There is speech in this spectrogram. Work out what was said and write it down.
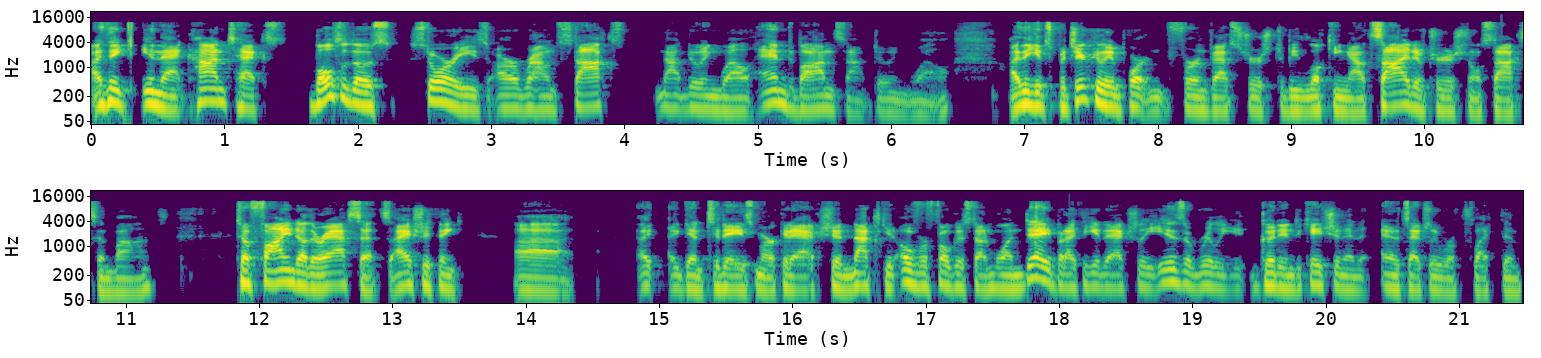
I think in that context both of those stories are around stocks not doing well and bonds not doing well. I think it's particularly important for investors to be looking outside of traditional stocks and bonds to find other assets. I actually think, uh, again, today's market action, not to get over focused on one day, but I think it actually is a really good indication and, and it's actually reflective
